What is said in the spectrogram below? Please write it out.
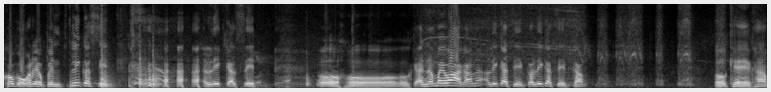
เขาบอกว่าเดี๋ยวเป็นลิขสิทธิ์ลิขสิทธิ์โอ้โหอันนั้นไม่ว่ากันนะลิขสิทธิ์ก็ลิขสิทธิ์ครับ โอเคครับ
